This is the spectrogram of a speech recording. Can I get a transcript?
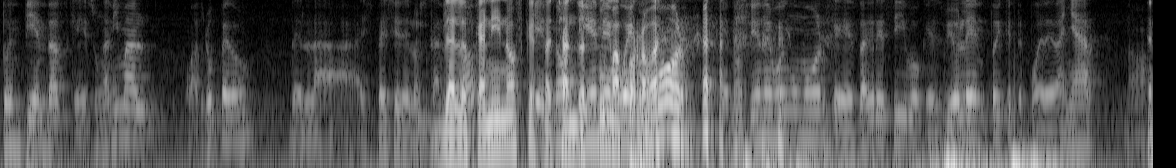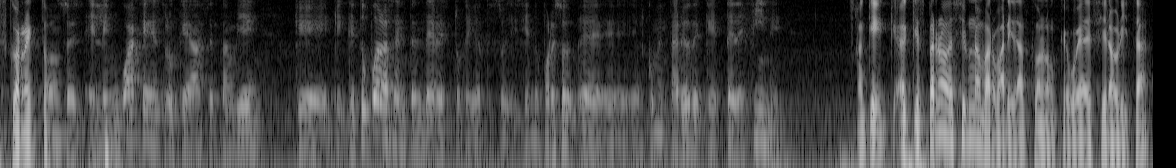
Tú entiendas que es un animal cuadrúpedo de la especie de los caninos. De los caninos que, está echando espuma por humor, Que no tiene buen humor, que es agresivo, que es violento y que te puede dañar. ¿no? Es correcto. Entonces, el lenguaje es lo que hace también que, que, tú puedas entender esto que yo te estoy diciendo. Por eso eh, eh, el comentario de que te define. Aquí, aquí espero no decir una barbaridad con lo que voy a decir ahorita,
